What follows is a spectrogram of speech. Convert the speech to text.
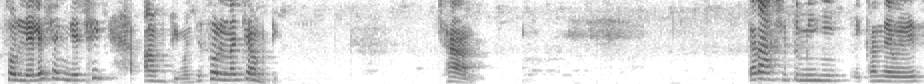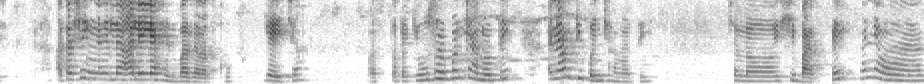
सोललेल्या शेंग्याची आमटी म्हणजे सोलणाची आमटी. छान. करा अशी तुम्ही ही एखाद्या वेळेस. आता शेंगायला आलेल्या आहेत बाजारात खूप घ्यायच्या. मस्तपैकी. उसळ पण छान होती आणि आमटी पण छान होती. चलो अशी बात पे धन्यवाद.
